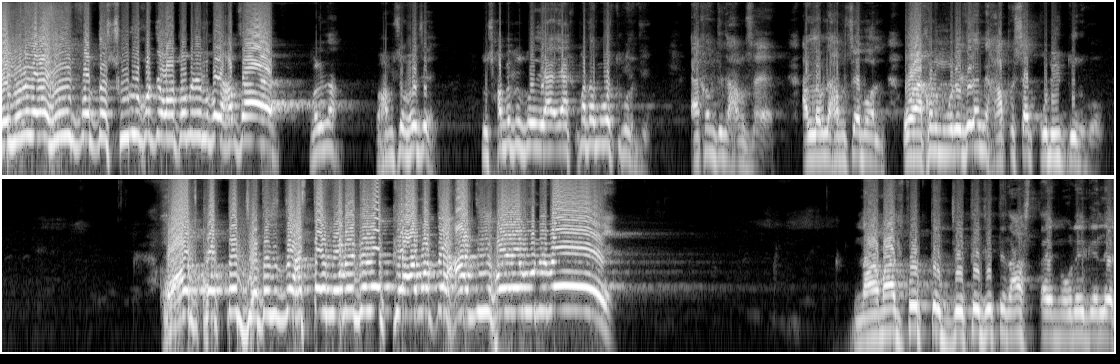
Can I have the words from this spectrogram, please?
এই জন্য যারা হিট পড়তে শুরু করতে অটোমেটিক করে হাফসাহেব বলে না হাফসাহেব হয়েছে? তো সবে তো এক পাতা মস্ত করেছে। এখন থেকে হাফসাহেব আল্লাহ বলে হাফসাহেব বল, ও এখন মরে গেলে আমি হাফ সাহেব করেই তুলবো। হজ করতে যেতে যেতে রাস্তায় মরে গেলে কেয়ামতে হাজির হয়ে উঠবে। নামাজ পড়তে যেতে যেতে রাস্তায় মরে গেলে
